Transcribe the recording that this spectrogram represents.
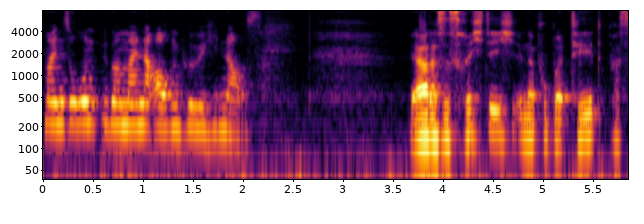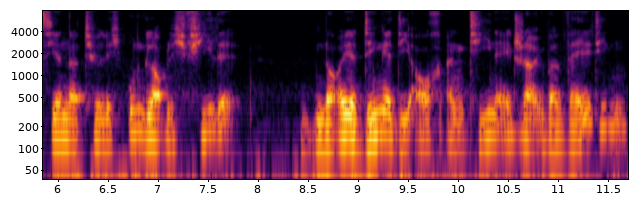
mein Sohn über meine Augenhöhe hinaus. Ja, das ist richtig. In der Pubertät passieren natürlich unglaublich viele neue Dinge, die auch einen Teenager überwältigen.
